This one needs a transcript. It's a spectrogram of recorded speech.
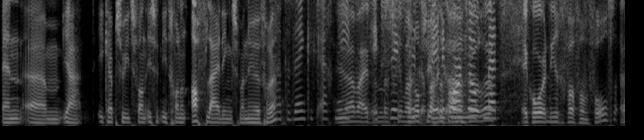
En um, ja, ik heb zoiets van, is het niet gewoon een afleidingsmanoeuvre? Ja, dat denk ik echt niet. Ja, maar even, ik misschien zit maar binnenkort ook met... Ik hoor in ieder geval van Volt uh,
